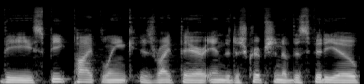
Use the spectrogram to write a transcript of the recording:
the SpeakPipe link is right there in the description of this video.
